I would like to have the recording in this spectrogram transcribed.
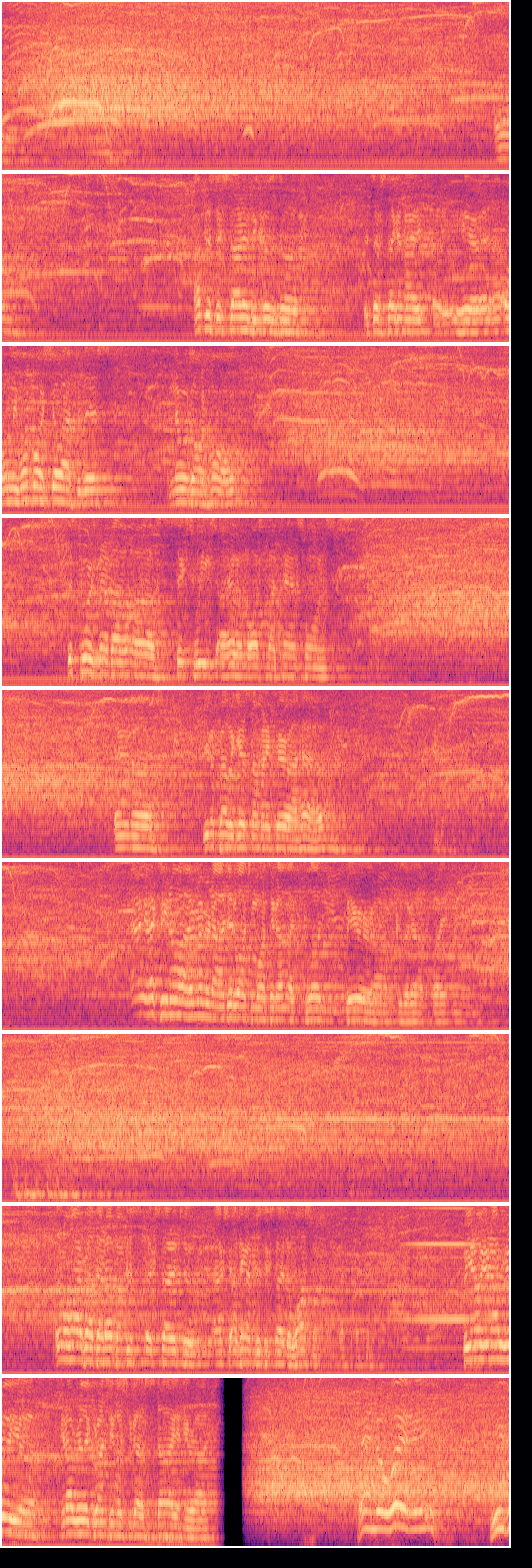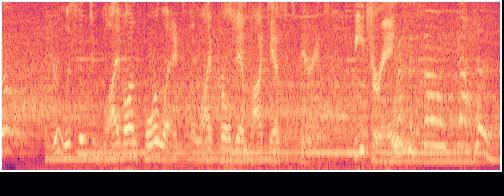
Um, I'm just excited because uh, it's our second night uh, here. Uh, uh, only one more show after this, and then we're going home. This tour's been about uh, six weeks. I haven't washed my pants once. And uh, you can probably guess how many pair I have. Actually, you know what? I remember now. I did watch them once. I got like blood and beer on them because I got in a fight. I don't know why I brought that up. I'm just excited to actually. I think I'm just excited to watch them. I. But you know, you're not really. Uh, you're not really grungy unless you got a sty in your eye. And away we go. You're listening to Live on Four Legs, the live Pearl Jam podcast experience, featuring Mr. Stone Gossard.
